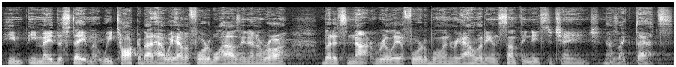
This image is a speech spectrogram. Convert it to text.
he, he made the statement we talk about how we have affordable housing in Aurora, but it's not really affordable in reality, and something needs to change. And I was like, that's,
